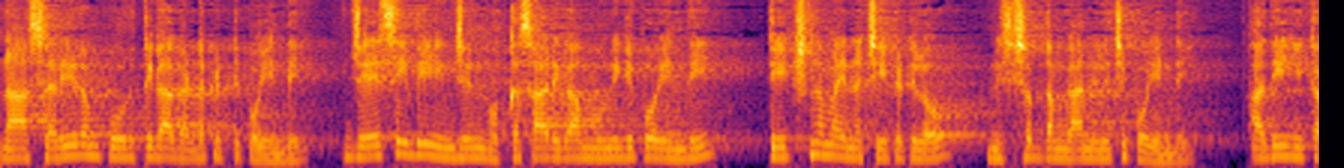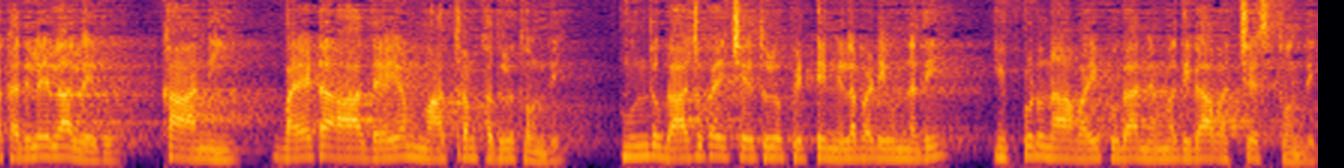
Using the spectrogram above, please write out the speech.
నా శరీరం పూర్తిగా గడ్డకట్టిపోయింది. జేసీబీ ఇంజిన్ ఒక్కసారిగా మునిగిపోయింది. తీక్ష్ణమైన చీకటిలో నిశ్శబ్దంగా నిలిచిపోయింది. అది ఇక కదిలేలా లేదు. కానీ బయట ఆ దేయం మాత్రం కదులుతోంది. ముందు గాజుపై చేతులు పెట్టి నిలబడి ఉన్నది. ఇప్పుడు నా వైపుగా నెమ్మదిగా వచ్చేస్తోంది.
